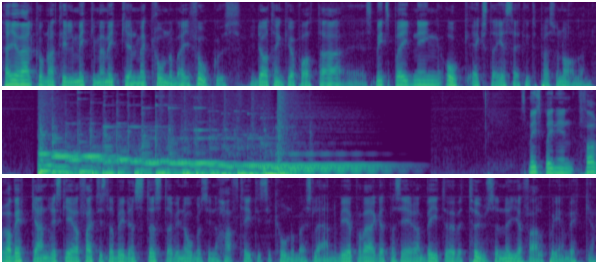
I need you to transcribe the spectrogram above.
Hej och välkomna till Micke med micken med Kronoberg i fokus. Idag tänker jag prata eh, smittspridning och extra ersättning till personalen. Smittspridningen förra veckan riskerar faktiskt att bli den största vi någonsin har haft hittills i Kronobergs län. Vi är på väg att passera en bit över tusen nya fall på en vecka.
